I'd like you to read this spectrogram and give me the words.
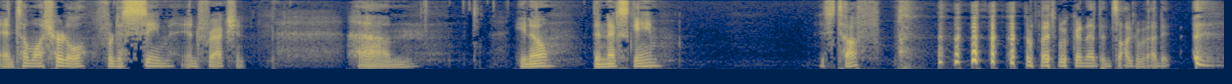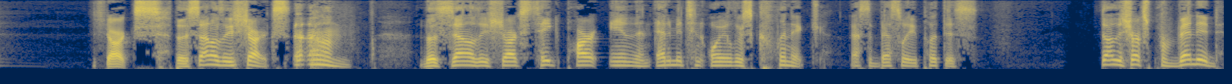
and Tomas Hertl for the same infraction. Um, you know, the next game is tough, but we're gonna have to talk about it. Sharks, the San Jose Sharks. the San Jose Sharks take part in an Edmonton Oilers clinic. That's the best way to put this Now the Sharks prevented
